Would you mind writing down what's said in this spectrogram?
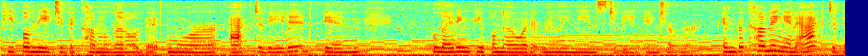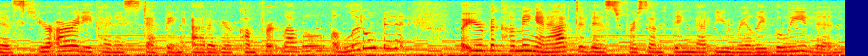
People need to become a little bit more activated in letting people know what it really means to be an introvert. In becoming an activist, you're already kind of stepping out of your comfort level a little bit, but you're becoming an activist for something that you really believe in.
